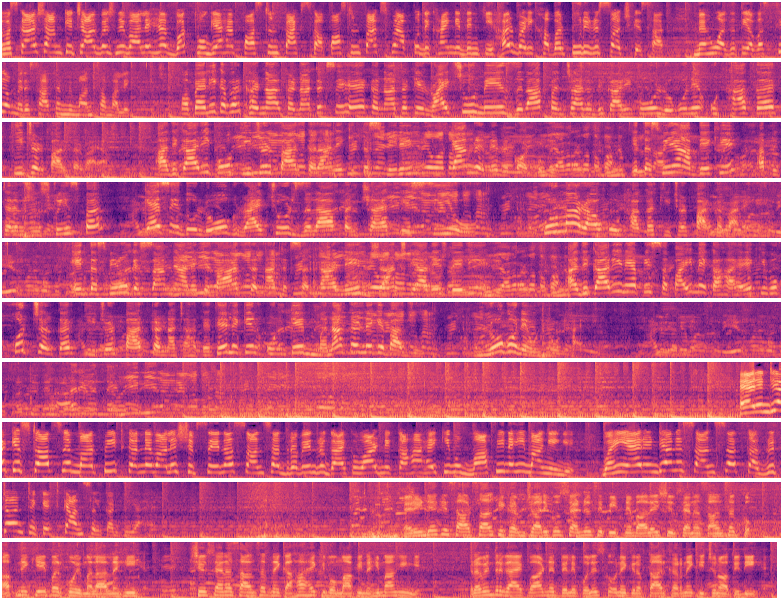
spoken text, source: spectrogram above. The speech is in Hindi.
नमस्कार, शाम के चार बजने वाले हैं। वक्त हो गया है फास्ट एंड फैक्ट्स का। फास्ट एंड फैक्ट्स में आपको दिखाएँगे दिन की हर बड़ी खबर पूरी रिसर्च के साथ। मैं हूँ अदिति अवस्थी और मेरे साथ है मीमांसा मलिक। और पहली खबर कर्नाटक से है। कर्नाटक के रायचूर में जिला पंचायत अधिकारी को लोगों ने उठाकर कीचड़ पार करवाया। अधिकारी को कीचड़ पार कराने की तस्वीरें कैमरे में रिकॉर्ड हो गई। ये तस्वीरें आप देखिए अपने टेलीविज़न स्क्रीन पर। कैसे दो लोग रायचूर जिला पंचायत के सीईओ कुर्मा राव को उठाकर कीचड़ पार करवा रहे हैं। इन तस्वीरों के सामने आने के बाद कर्नाटक सरकार ने जाँच के आदेश दे दिए अधिकारी ने अपनी सफ़ाई में कहा है कि वो खुद चलकर कीचड़ पार करना चाहते थे, लेकिन उनके मना करने के बावजूद लोगों ने उन्हें उठाया एयर इंडिया के स्टाफ से मारपीट करने वाले शिवसेना सांसद रविंद्र गायकवाड़ ने कहा है कि वो माफ़ी नहीं मांगेंगे। वहीं एयर इंडिया ने सांसद का रिटर्न टिकट कैंसिल कर दिया है। एयर इंडिया के 60 साल के कर्मचारी को सैंडल से पीटने वाले शिवसेना सांसद को अपने के पर कोई मलाल नहीं है। शिवसेना सांसद ने कहा है कि वो माफ़ी नहीं मांगेंगे। रविंद्र गायकवाड़ ने दिल्ली पुलिस को उन्हें गिरफ़्तार करने की चुनौती दी है।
